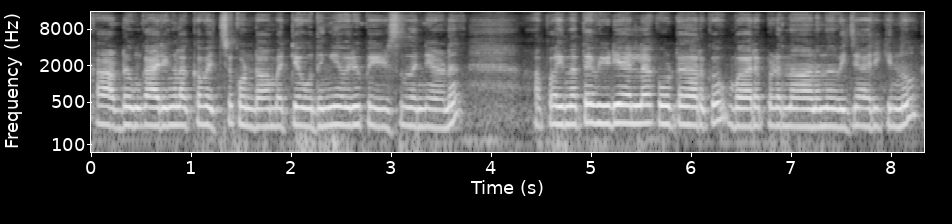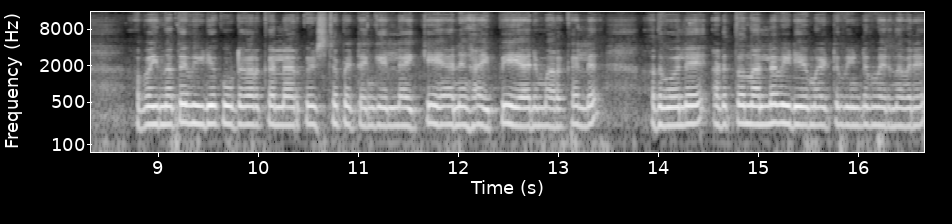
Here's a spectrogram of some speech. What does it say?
കാർഡും കാര്യങ്ങളൊക്കെ വെച്ച് കൊണ്ടുപോകാൻ പറ്റിയ ഒതുങ്ങിയ ഒരു പേഴ്സ് തന്നെയാണ്. അപ്പോൾ ഇന്നത്തെ വീഡിയോ എല്ലാ കൂട്ടുകാർക്കും ഉപകാരപ്പെടുന്നതാണെന്ന് വിചാരിക്കുന്നു. അപ്പോൾ ഇന്നത്തെ വീഡിയോ കൂട്ടുകാർക്ക് എല്ലാവർക്കും ഇഷ്ടപ്പെട്ടെങ്കിൽ ലൈക്ക് ചെയ്യാനും ഹൈപ്പ് ചെയ്യാനും മറക്കല്ല്. അതുപോലെ അടുത്ത നല്ല വീഡിയോയുമായിട്ട് വീണ്ടും വരുന്നവരെ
